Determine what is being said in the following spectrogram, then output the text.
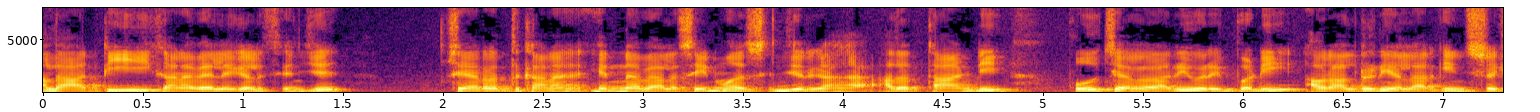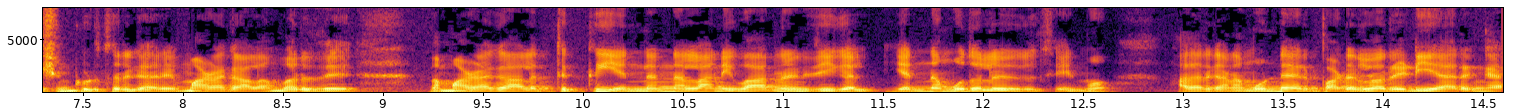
அந்த ஆர்டிஇக்கான வேலைகளை செஞ்சு சேர்றதுக்கான என்ன வேலை செய்யணுமோ அதை செஞ்சுருக்காங்க. அதை தாண்டி பொதுச்செயலாளர் அறிவுரைப்படி அவர் ஆல்ரெடி எல்லாருக்கும் இன்ஸ்ட்ரக்ஷன் கொடுத்துருக்காரு. மழை காலம் வருது. இந்த மழை காலத்துக்கு என்னென்னலாம் நிவாரண நிதிகள் என்ன முதலீடுகள் செய்யணுமோ அதற்கான முன்னேற்பாடுகளும் ரெடியாக இருங்க.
